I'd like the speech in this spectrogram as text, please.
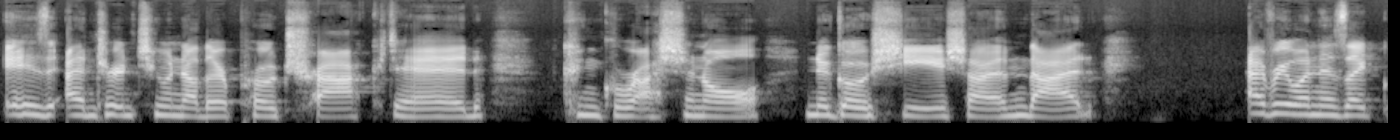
is enter into another protracted congressional negotiation that everyone is like,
